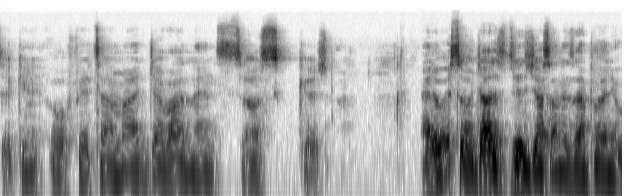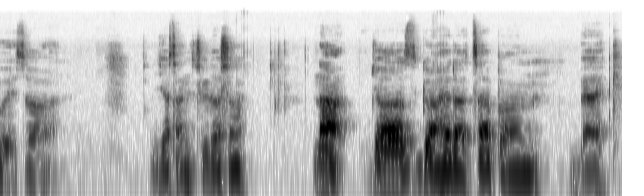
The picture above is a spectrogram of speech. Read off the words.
Taking of my Java 9 source. Anyway, so just this is just an example anyway, so just an introduction. Now just go ahead and tap on back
